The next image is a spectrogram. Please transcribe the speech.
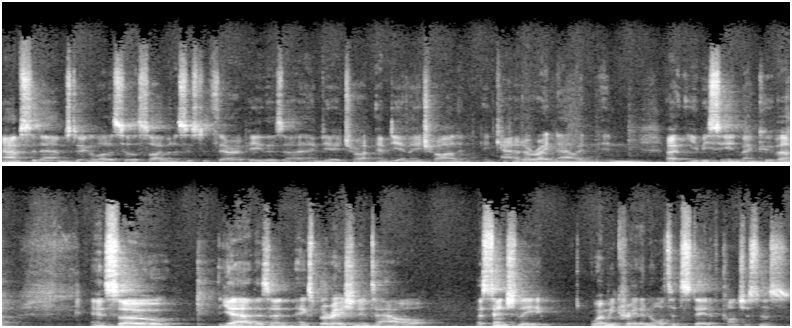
Amsterdam's doing a lot of psilocybin assisted therapy. There's a MDA tri- MDMA trial in, in Canada right now, in, in uh, UBC in Vancouver. And so, yeah, there's an exploration into how essentially when we create an altered state of consciousness,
